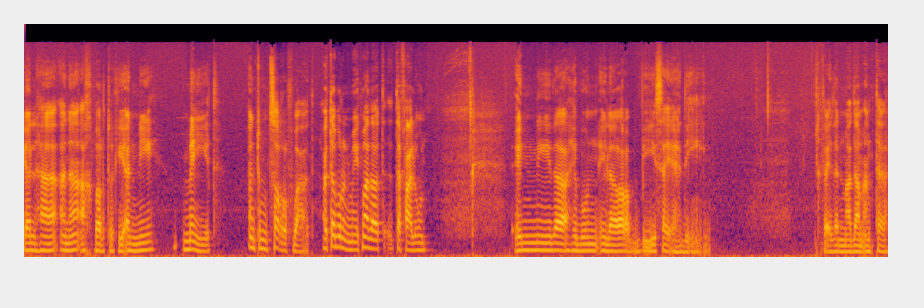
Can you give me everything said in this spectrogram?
قال لها أنا أخبرتك أني ميت. أنتم تصرف بعد. اعتبروني ميت. ماذا تفعلون؟ إني ذاهب إلى ربي سيهدين. فإذا ما دام أنت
